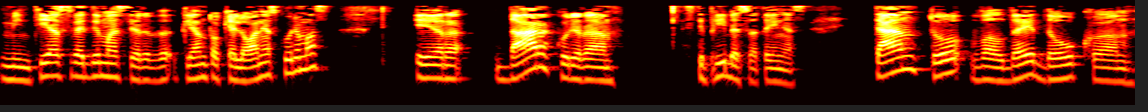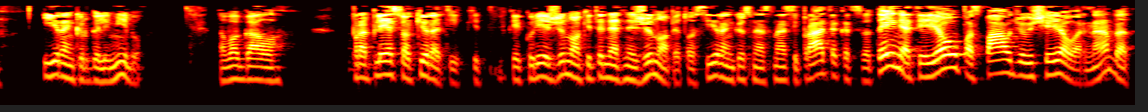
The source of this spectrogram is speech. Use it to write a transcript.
minties vedimas ir kliento kelionės kūrimas. Ir dar, kur yra stiprybės svetainės, ten tu valdai daug um, įrankių ir galimybių. Na va, gal praplėsiu akiratį. Kai kurie žino, kiti net nežino apie tos įrankius, nes mes įpratę, kad svetainė atėjau, paspaudžiau, išėjau, ar ne, bet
